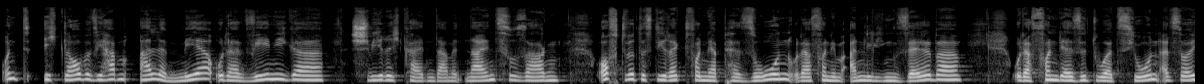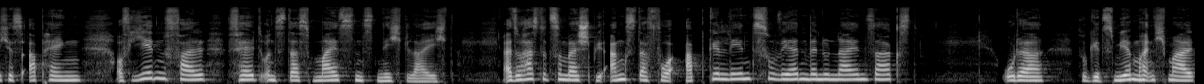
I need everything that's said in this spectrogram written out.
Und ich glaube, wir haben alle mehr oder weniger Schwierigkeiten damit, Nein zu sagen. Oft wird es direkt von der Person oder von dem Anliegen selber oder von der Situation als solches abhängen. Auf jeden Fall fällt uns das meistens nicht leicht. Also hast du zum Beispiel Angst davor, abgelehnt zu werden, wenn du Nein sagst? Oder so geht's mir manchmal,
